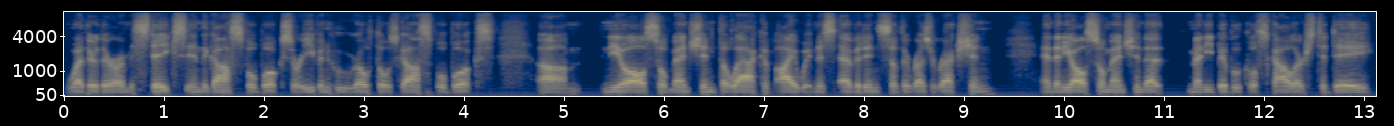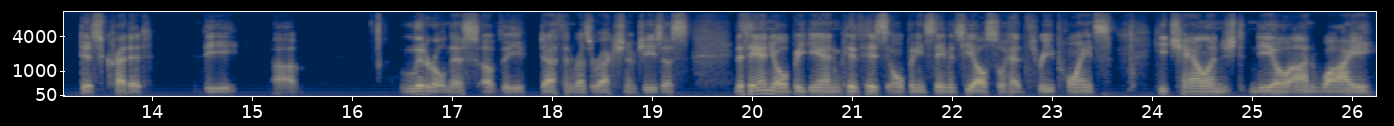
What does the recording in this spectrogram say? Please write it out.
whether there are mistakes in the gospel books or even who wrote those gospel books. Um, Neil also mentioned the lack of eyewitness evidence of the resurrection. And then he also mentioned that many biblical scholars today discredit the uh, literalness of the death and resurrection of Jesus. Nathaniel began with his opening statements. He also had three points. He challenged Neil on why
